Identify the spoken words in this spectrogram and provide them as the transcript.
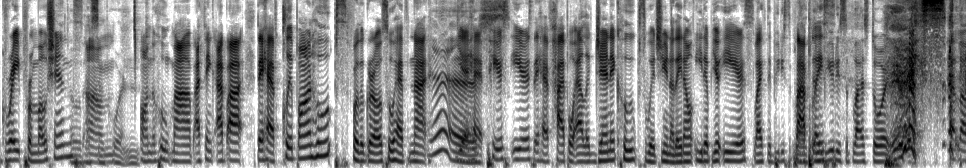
great promotions um, Oh, important. on the HoopMobb i think i bought they have clip-on hoops for the girls who have not yet had Yes. pierced ears they have hypoallergenic hoops which you know they don't eat up your ears like the beauty supply Like the place beauty supply store earrings. Hello.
